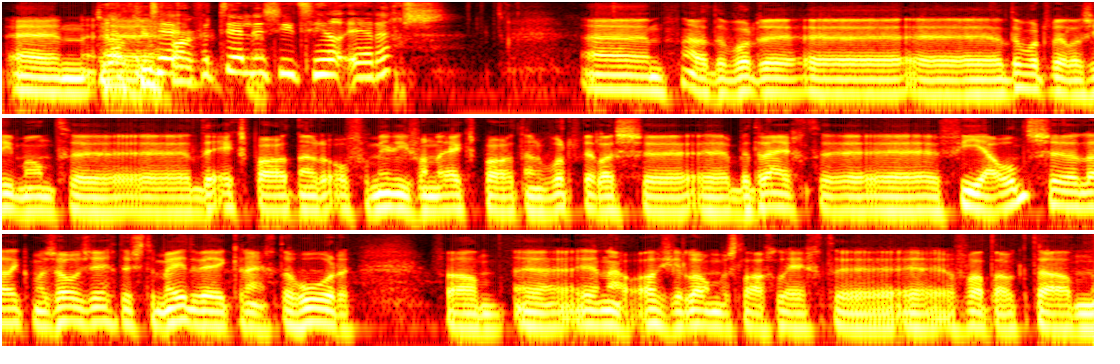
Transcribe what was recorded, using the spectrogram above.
En, vertel, vertel eens iets heel ergs. Uh, nou, er, worden, uh, uh, er wordt wel eens iemand, de ex-partner of familie van de ex-partner... wordt wel eens bedreigd via ons, laat ik maar zo zeggen. Dus de medewerker krijgt te horen van... nou, als je loonbeslag legt of wat ook dan...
